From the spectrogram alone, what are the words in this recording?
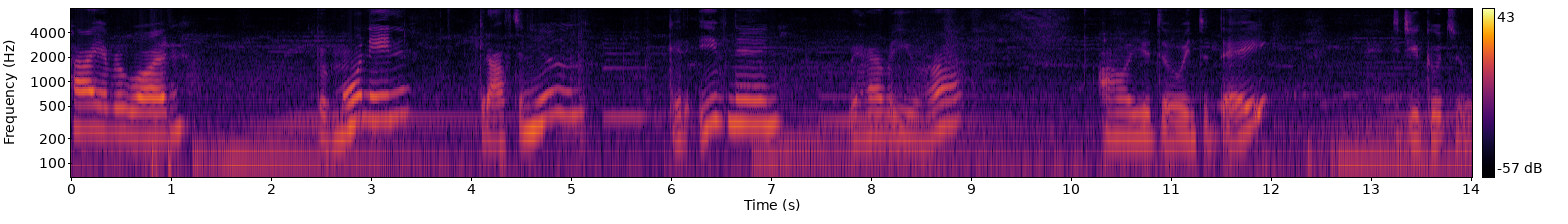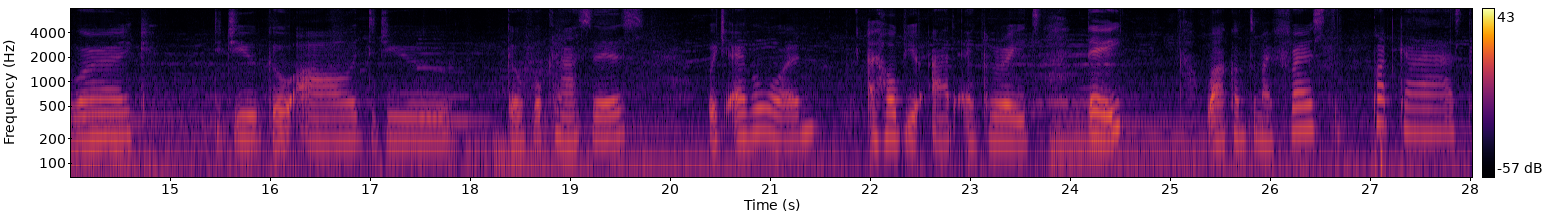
Hi everyone. Good morning, good afternoon, good evening, wherever you are. How are you doing today? Did you go to work? Did you go out? Did you go for classes? Whichever one, I hope you had a great day. Welcome to my first podcast.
